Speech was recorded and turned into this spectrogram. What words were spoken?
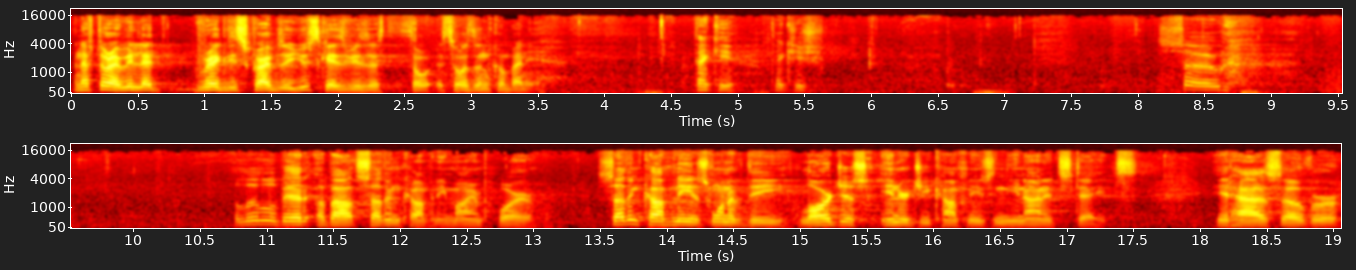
and after, I will let Greg describe the use case with the Southern company. Thank you. Thank you. So a little bit about Southern Company, my employer. Southern Company is one of the largest energy companies in the United States. It has over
